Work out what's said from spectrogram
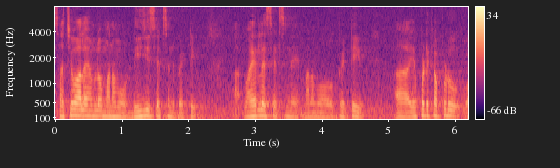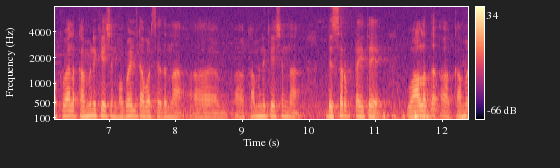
సచివాలయంలో మనము డీజీ సెట్స్ని పెట్టి వైర్లెస్ సెట్స్ని మనము పెట్టి ఎప్పటికప్పుడు ఒకవేళ కమ్యూనికేషన్ మొబైల్ టవర్స్ ఏదన్నా కమ్యూనికేషన్ డిస్టర్బ్ట్ అయితే వాళ్ళ ద- కమ్యూ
